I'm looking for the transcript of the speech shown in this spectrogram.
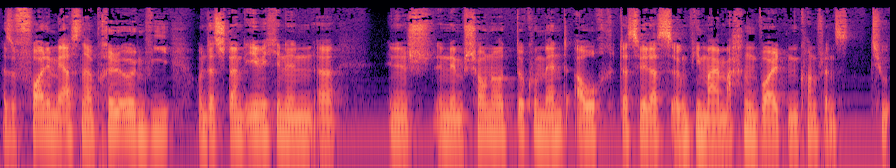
Also vor dem 1. April irgendwie. Und das stand ewig in den, äh, in, den, in dem Shownote-Dokument auch, dass wir das irgendwie mal machen wollten. Conference to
